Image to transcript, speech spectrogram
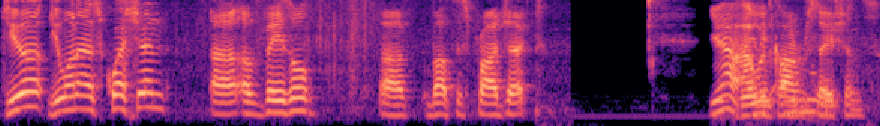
do you do you want to ask a question uh, of Basil uh, about this project? Yeah, I would conversations.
